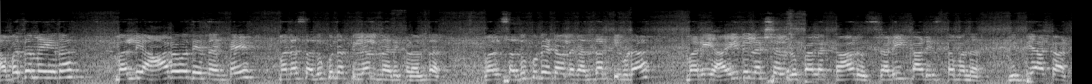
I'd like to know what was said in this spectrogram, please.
అబద్ధమే కదా. మళ్ళీ ఆరవది ఏంటంటే మన చదువుకున్న పిల్లలు ఉన్నారు ఇక్కడ అందరు. వాళ్ళు చదువుకునే వాళ్ళకి అందరికీ కూడా మరి ఐదు లక్షల రూపాయల కార్డు స్టడీ కార్డు ఇస్తామన్నారు విద్యా కార్డు.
